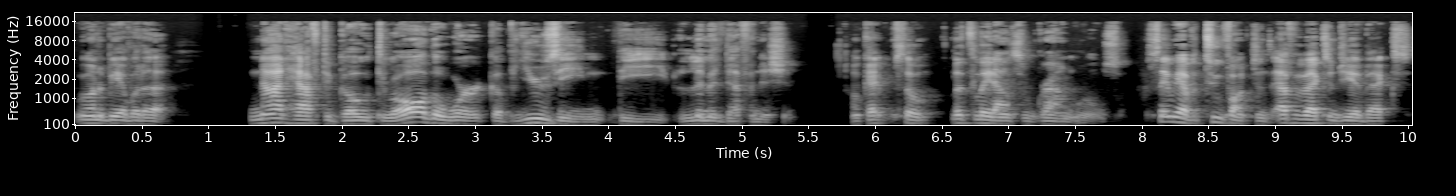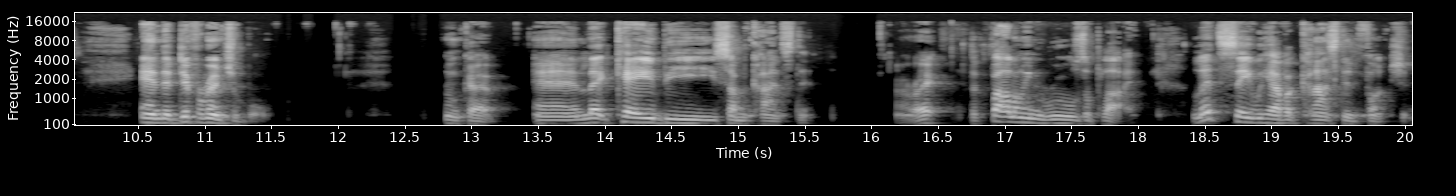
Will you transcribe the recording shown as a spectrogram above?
we want to be able to not have to go through all the work of using the limit definition. Okay, so let's lay down some ground rules. Say we have two functions, f of x and g of x, and they're differentiable. Okay, and let k be some constant. All right, the following rules apply. Let's say we have a constant function.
